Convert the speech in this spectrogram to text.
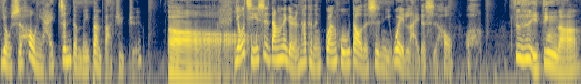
有时候你还真的没办法拒绝啊，uh... 尤其是当那个人他可能关乎到的是你未来的时候，哦，这是一定的啊，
